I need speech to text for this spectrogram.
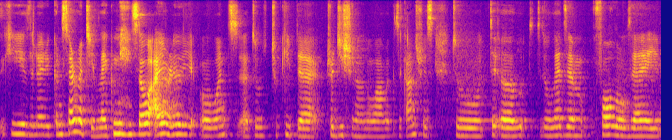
he is very conservative like me, so I really uh, want uh, to, to keep the traditional of the countries to to, uh, to let them follow their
